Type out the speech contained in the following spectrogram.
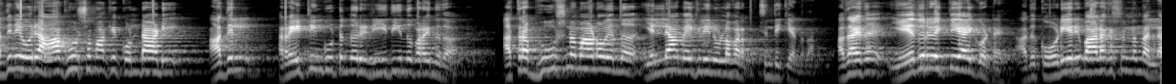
അതിനെ ഒരു ആഘോഷമാക്കി കൊണ്ടാടി അതിൽ റേറ്റിംഗ് കൂട്ടുന്ന ഒരു രീതി എന്ന് പറയുന്നത് അത്ര ഭൂഷണമാണോ എന്ന് എല്ലാ മേഖലയിലുള്ളവർ ചിന്തിക്കേണ്ടതാണ്. അതായത് ഏതൊരു വ്യക്തി ആയിക്കോട്ടെ അത് കോടിയേരി ബാലകൃഷ്ണൻ എന്നല്ല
